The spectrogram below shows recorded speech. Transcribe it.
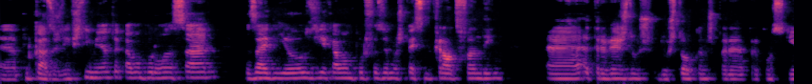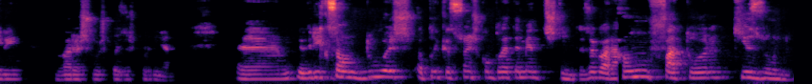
uh, por casas de investimento, acabam por lançar as IDOs e acabam por fazer uma espécie de crowdfunding uh, através dos, dos tokens para, para conseguirem levar as suas coisas por diante. Eu diria que são duas aplicações completamente distintas. Agora, há um fator que as une.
